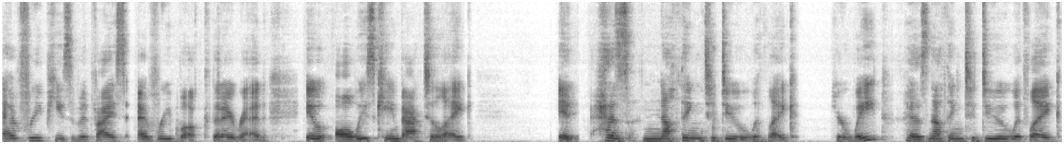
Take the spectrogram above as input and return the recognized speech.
every piece of advice, every book that I read, it always came back to like, it has nothing to do with like your weight, it has nothing to do with like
